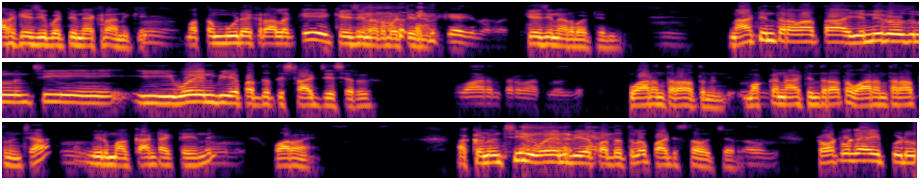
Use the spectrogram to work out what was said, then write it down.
అర కేజీ పట్టింది ఎకరానికి. మొత్తం మూడు ఎకరాలకి కేజీన్నర పట్టింది. కేజీన్నర కేజీన్నర పట్టింది. నాటిన తర్వాత ఎన్ని రోజుల నుంచి ఈ ఓఎన్బిఏ పద్ధతి స్టార్ట్ చేశారు? వారం తర్వాత నుండి. వారం తర్వాత నుండి. మొక్క నాటిన తర్వాత వారం తర్వాత నుంచా. మీరు మాకు కాంటాక్ట్ అయింది వారమే. అక్కడ నుంచి ఓఎన్బిఏ పద్ధతిలో పాటిస్తా వచ్చారు. టోటల్గా ఇప్పుడు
